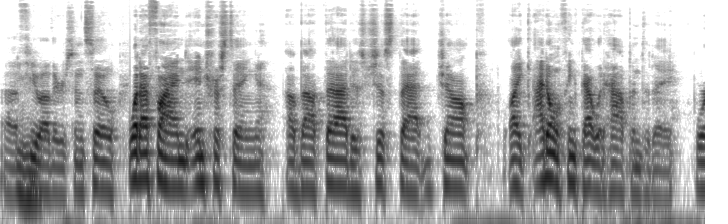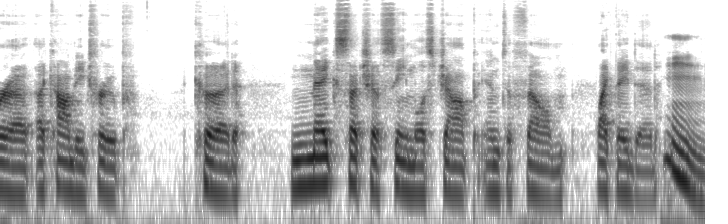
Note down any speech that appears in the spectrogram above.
a mm-hmm. few others, and so what I find interesting about that is just that jump. Like I don't think that would happen today, where a, a comedy troupe could make such a seamless jump into film like they did. Hmm.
